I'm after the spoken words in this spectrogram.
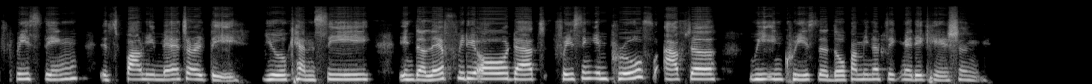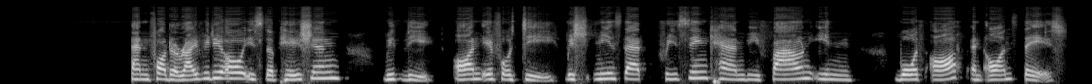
freezing is found in majority. You can see in the left video that freezing improve after we increase the dopaminergic medication. And for the right video is the patient with the on FOG, which means that freezing can be found in both off and on stage.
